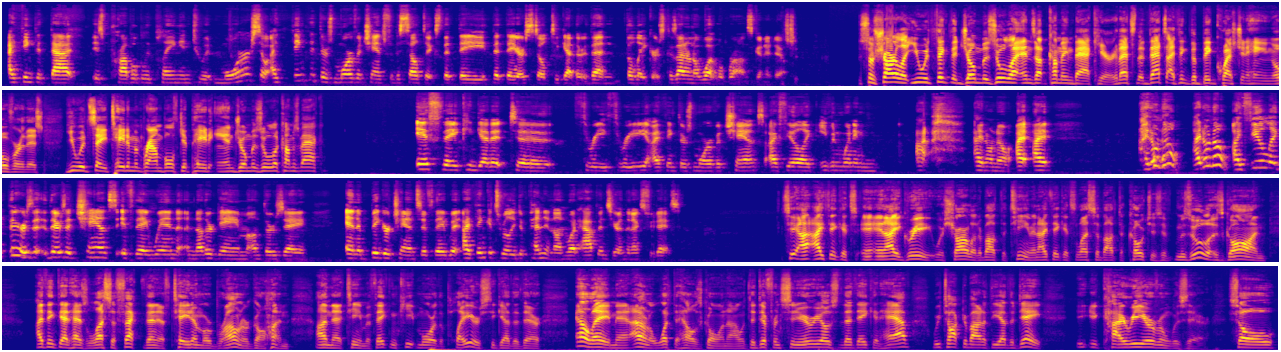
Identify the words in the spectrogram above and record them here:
I think that that is probably playing into it more. So I think that there's more of a chance for the Celtics that they that they are still together than the Lakers because I don't know what LeBron's going to do. So Charlotte, you would think that Joe Mazzulla ends up coming back here. That's the that's I think the big question hanging over this. You would say Tatum and Brown both get paid and Joe Mazzulla comes back? If they can get it to 3-3, I think there's more of a chance. I feel like even winning I I don't know. I I I don't know. I don't know. I feel like there's a, there's a chance if they win another game on Thursday, and a bigger chance if they win. I think it's really dependent on what happens here in the next few days. See, I, I, think it's, and I agree with Charlotte about the team, and I think it's less about the coaches. If Mazzulla is gone, I think that has less effect than if Tatum or Brown are gone on that team. If they can keep more of the players together there, LA, man, I don't know what the hell is going on with the different scenarios that they can have. We talked about it the other day. Kyrie Irving was there. So,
